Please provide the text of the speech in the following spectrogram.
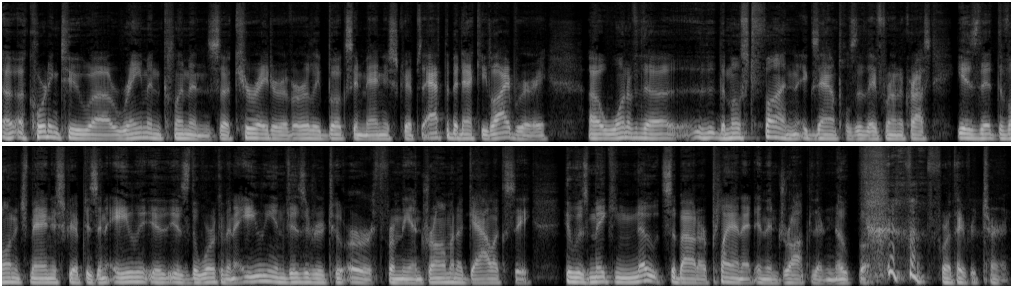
according to uh, Raymond Clemens, a curator of early books and manuscripts at the Beinecke Library, uh, one of the the most fun examples that they've run across is that the Voynich manuscript is an alien is the work of an alien visitor to Earth from the Andromeda galaxy who was making notes about our planet and then dropped their notebook before they return.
